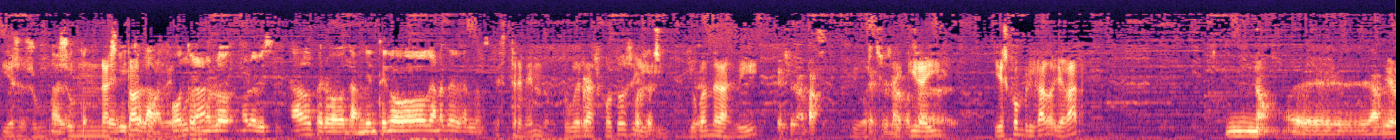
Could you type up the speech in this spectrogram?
Y eso es, un- No, he es visto- una he visto estatua las de fotos, Buda. no lo, no lo he visitado, pero también tengo ganas de verlo. Es tremendo. Tú ves las fotos y pues es- yo cuando las vi, Es una paz. digo, Es "Ostras, una hay que ir ahí. ¿Y es complicado llegar? No, eh, había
